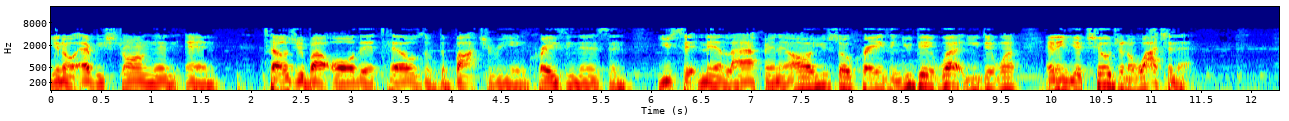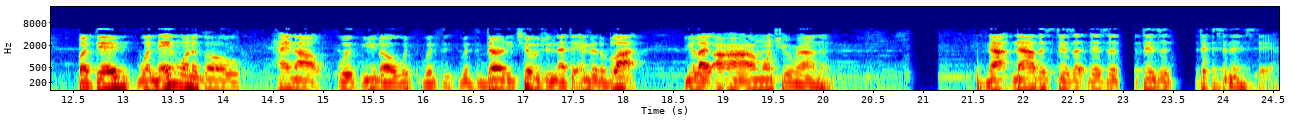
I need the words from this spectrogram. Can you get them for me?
you know, every strong and and tells you about all their tales of debauchery and craziness and you sitting there laughing and oh you so crazy and you did what you did what and then your children are watching that but then when they want to go hang out with you know with with the, with the dirty children at the end of the block you're like uh uh-uh, I don't want you around them now now there's there's a there's a there's a dissonance there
